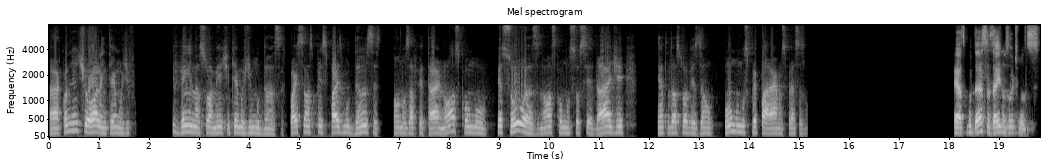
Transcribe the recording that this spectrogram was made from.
Ah, quando a gente olha em termos de que vem na sua mente em termos de mudanças? Quais são as principais mudanças que vão nos afetar, nós como pessoas, nós como sociedade, dentro da sua visão, como nos prepararmos para essas mudanças? É, as mudanças aí nos últimos,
